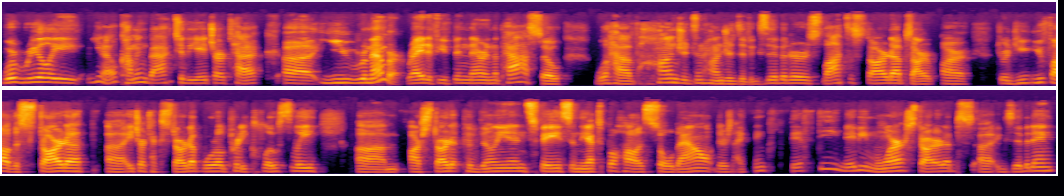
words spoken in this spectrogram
we're really you know coming back to the HR Tech. Uh, you remember right if you've been there in the past. So we'll have hundreds and hundreds of exhibitors, lots of startups. Our our George, you, you follow the startup uh, HR Tech startup world pretty closely. Um, our startup pavilion space in the expo hall is sold out. There's, I think, 50, maybe more startups uh, exhibiting.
